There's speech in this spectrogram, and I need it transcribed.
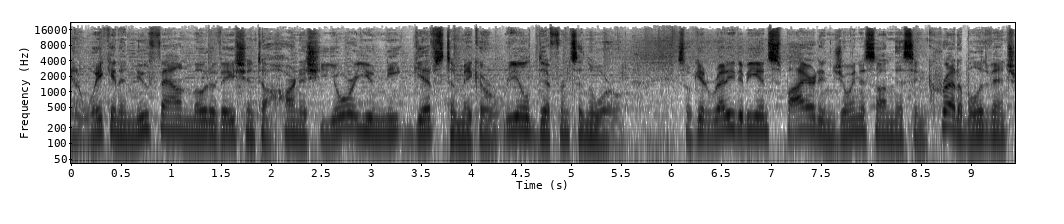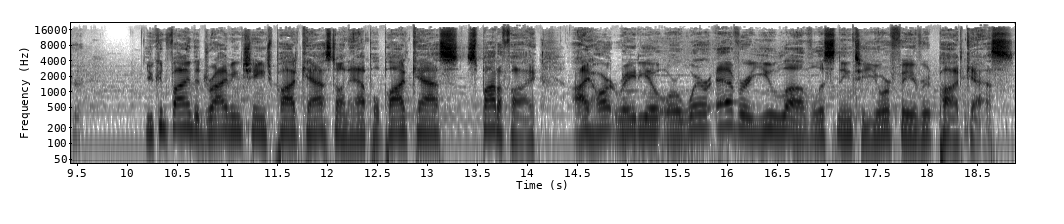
and awaken a newfound motivation to harness your unique gifts to make a real difference in the world. So get ready to be inspired and join us on this incredible adventure. You can find the Driving Change podcast on Apple Podcasts, Spotify, iHeartRadio, or wherever you love listening to your favorite podcasts.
